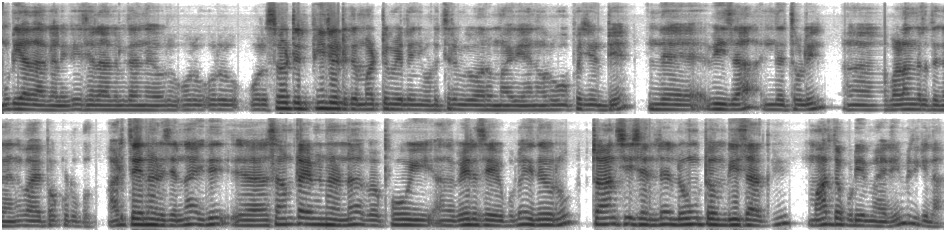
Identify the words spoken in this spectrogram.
முடியாத ஆட்களுக்கு சில ஆட்களுக்கு அந்த ஒரு ஒரு ஒரு ஒரு சர்டன் பீரியடுக்கு மட்டும் வேலைக்கு திரும்பி வர மாதிரியான ஒரு ஆப்பர்ச்சுனிட்டி இந்த விசா இந்த தொழில் வளர்ந்துறதுக்கான வாய்ப்பாக கொடுக்கும். அடுத்து என்ன நினைச்சேன்னா இது சம்டைம் என்னன்னா இப்போ போய் அந்த வேலை செய்யக்குள்ள இது ஒரு டிரான்சிஷன்ல லாங் டேர்ம் விசாக்கு மாற்றக்கூடிய மாதிரியும் இருக்கலாம்.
